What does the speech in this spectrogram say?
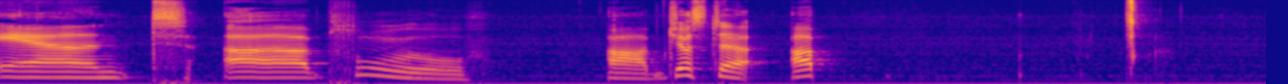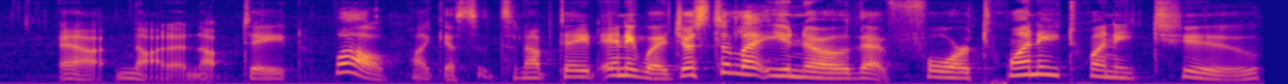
and uh, phew, um, just to up uh, not an update. Well, I guess it's an update. Anyway, just to let you know that for 2022,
